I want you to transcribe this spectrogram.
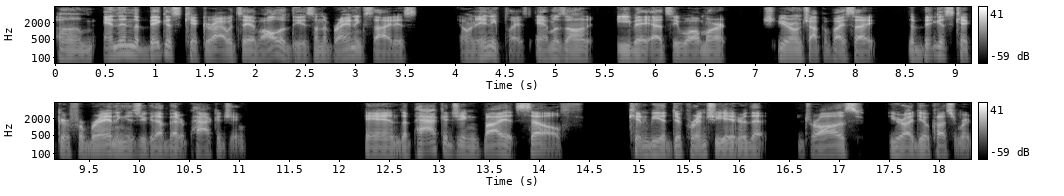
Um, and then the biggest kicker I would say of all of these on the branding side is on any place, Amazon, eBay, Etsy, Walmart, your own Shopify site, the biggest kicker for branding is you could have better packaging. And the packaging by itself can be a differentiator that draws your ideal customer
